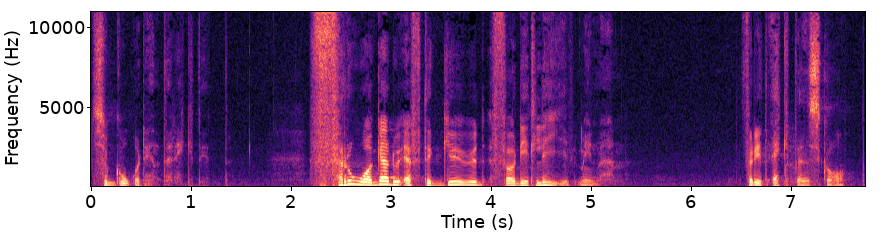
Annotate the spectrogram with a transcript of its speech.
så går det inte riktigt. Frågar du efter Gud för ditt liv, min vän, för ditt äktenskap,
